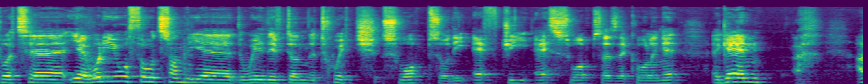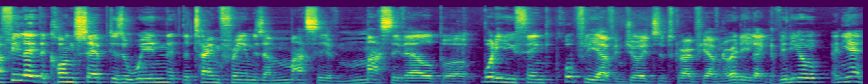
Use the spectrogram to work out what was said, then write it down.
But uh, yeah, what are your thoughts on the uh, the way they've done the Twitch swaps or the FGS swaps as they're calling it? Again, I feel like the concept is a win. The time frame is a massive, massive L. But what do you think? Hopefully, you have enjoyed. Subscribe if you haven't already. Like the video, and yeah,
